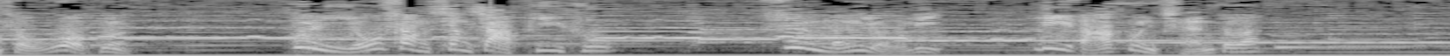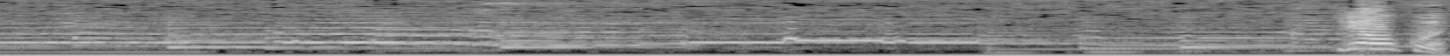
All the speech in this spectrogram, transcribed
手握棍，棍由上向下劈出，迅猛有力，力达棍前端。撩棍，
